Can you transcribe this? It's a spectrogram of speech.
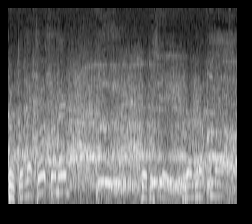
good left hook from him. Good to see. He won't get up from.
